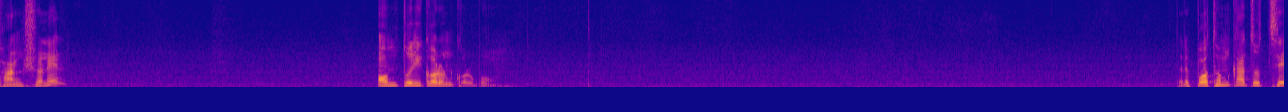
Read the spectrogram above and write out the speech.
ফাংশনের অন্তরীকরণ করব। তাহলে প্রথম কাজ হচ্ছে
